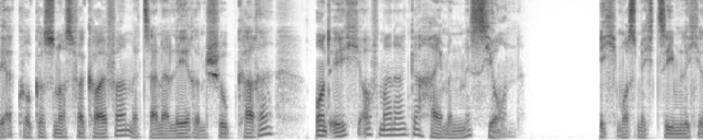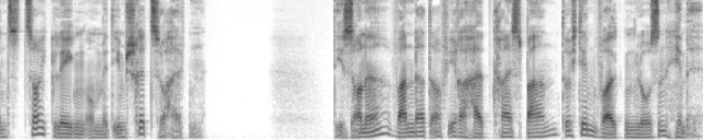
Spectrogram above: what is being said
der Kokosnussverkäufer mit seiner leeren Schubkarre und ich auf meiner geheimen Mission. Ich muss mich ziemlich ins Zeug legen, um mit ihm Schritt zu halten. Die Sonne wandert auf ihrer Halbkreisbahn durch den wolkenlosen Himmel,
